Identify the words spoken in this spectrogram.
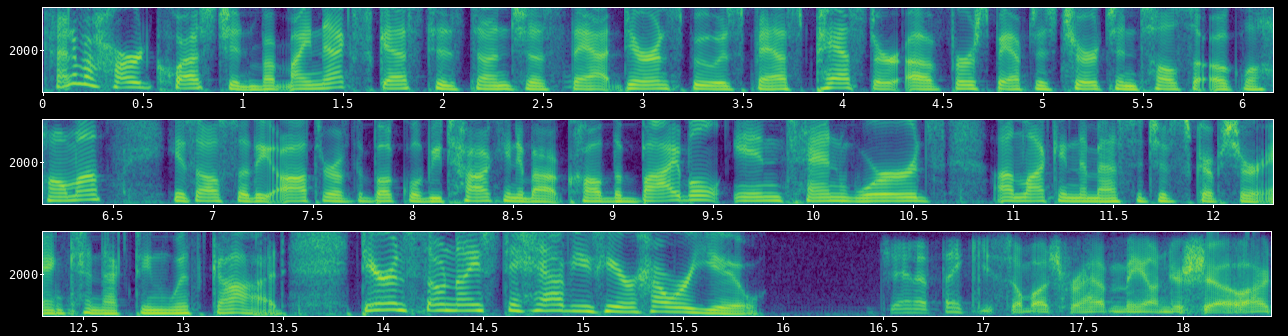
Kind of a hard question, but my next guest has done just that. Darren Spoo is past pastor of First Baptist Church in Tulsa, Oklahoma. He's also the author of the book we'll be talking about called The Bible in 10 Words Unlocking the Message of Scripture and Connecting with God. Darren, so nice to have you here. How are you? Janet, thank you so much for having me on your show. I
